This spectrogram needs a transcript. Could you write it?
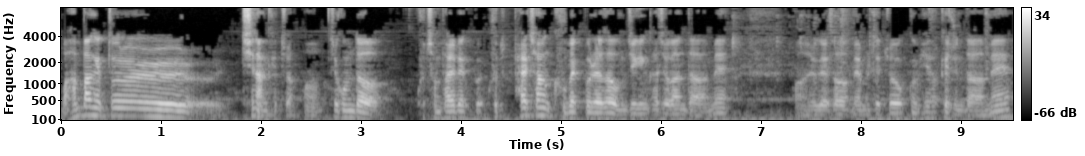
뭐 한 방에 뚫진 않겠죠. 어, 조금 더 9,800불, 8,900불에서 움직임 가져간 다음에 어, 여기서 매물대 조금 희석해 준 다음에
